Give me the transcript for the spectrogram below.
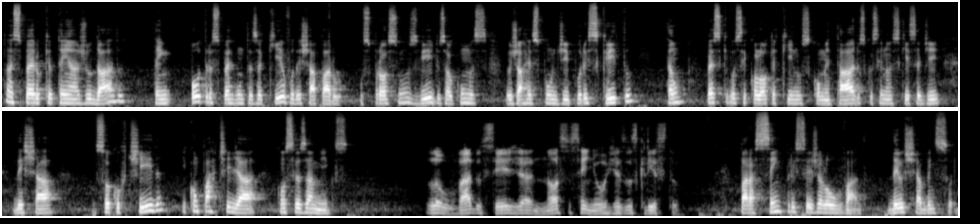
Então, espero que eu tenha ajudado. Tem outras perguntas aqui, eu vou deixar para os próximos vídeos. Algumas eu já respondi por escrito. Então, peço que você coloque aqui nos comentários, que você não esqueça de deixar sua curtida e compartilhar com seus amigos. Louvado seja nosso Senhor Jesus Cristo. Para sempre seja louvado. Deus te abençoe.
